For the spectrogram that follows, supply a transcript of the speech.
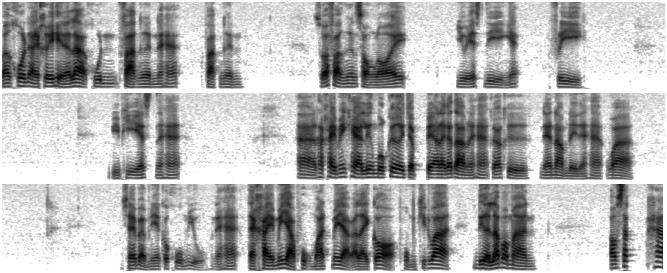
บางคนอาจเคยเห็นแล้วล่ะ คุณฝากเงินนะฮะ ฝากเงินสมมติว่าฝากเงิน 200 USD อย่างเงี้ย ฟรี VPS นะฮะ อ่า ถ้าใครไม่แคร์เรื่องโบรกเกอร์จะเป็นอะไรก็ตามนะฮะ ก็คือแนะนำเลยนะฮะ ว่า ใช้แบบนี้ก็คุ้มอยู่นะฮะ แต่ใครไม่อยากผูกมัดไม่อยากอะไรก็ ผมคิดว่าเดือนละประมาณ เอาสักห้า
